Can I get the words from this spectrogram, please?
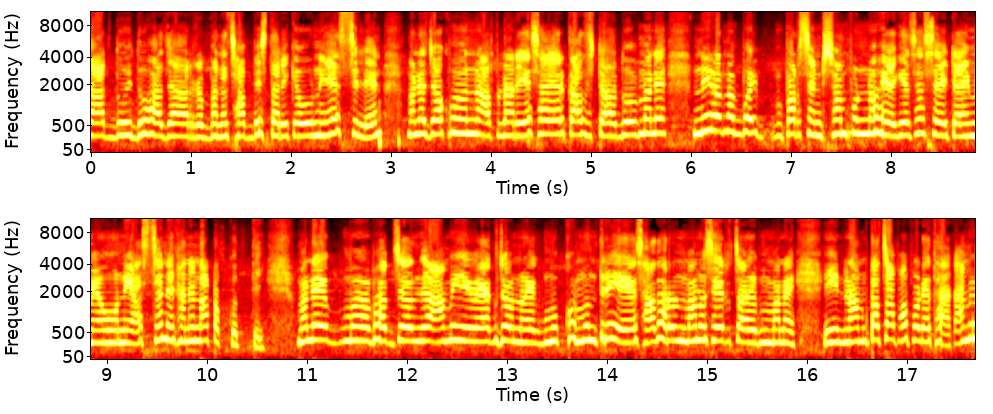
চার দুই দু হাজার মানে ছাব্বিশ তারিখে উনি এসেছিলেন। মানে যখন আপনার এসআইয়ের কাজটা মানে নিরানব্বই পার্সেন্ট সম্পূর্ণ হয়ে গেছে, সেই টাইমে উনি আসছেন এখানে নাটক করতে। মানে ভাবছেন যে আমি একজন এক মুখ্যমন্ত্রী সাধারণ মানুষের মানে এই নামটা চাপা পড়ে থাক। আমি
